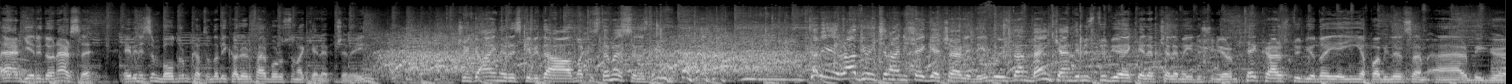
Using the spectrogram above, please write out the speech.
Eğer geri dönerse evinizin bodrum katında bir kalorifer borusuna kelepçeleyin. Çünkü aynı riski bir daha almak istemezsiniz değil mi? Tabii radyo için aynı şey geçerli değil. Bu yüzden ben kendimi stüdyoya kelepçelemeyi düşünüyorum. Tekrar stüdyoda yayın yapabilirsem eğer bir gün.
